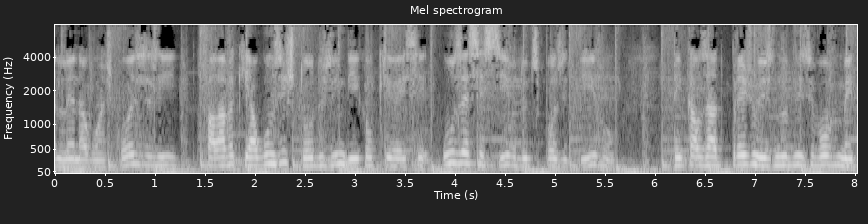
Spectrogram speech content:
lendo algumas coisas e falava que alguns estudos indicam que esse uso excessivo do dispositivo tem causado prejuízo no desenvolvimento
